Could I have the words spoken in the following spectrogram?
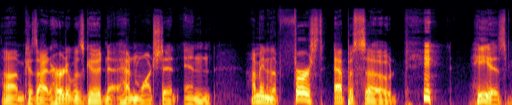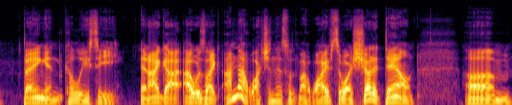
because I had heard it was good, and I hadn't watched it, and I mean, in the first episode, he is banging Khaleesi, and I got, I was like, I'm not watching this with my wife, so I shut it down, um,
